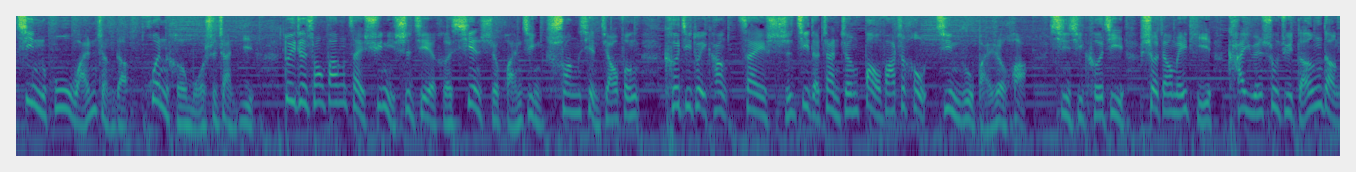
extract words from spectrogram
近乎完整的混合模式战役。对阵双方在虚拟世界和现实环境双线交锋，科技对抗在实际的战争爆发之后后进入白热化。信息科技、社交媒体、开源数据等等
